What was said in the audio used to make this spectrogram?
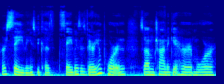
her savings because savings is very important. So I'm trying to get her more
